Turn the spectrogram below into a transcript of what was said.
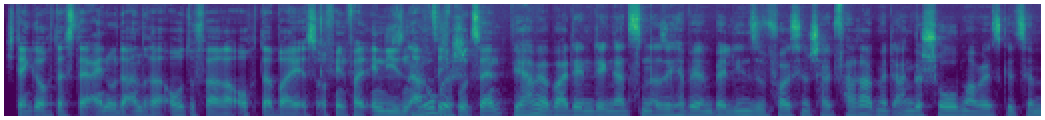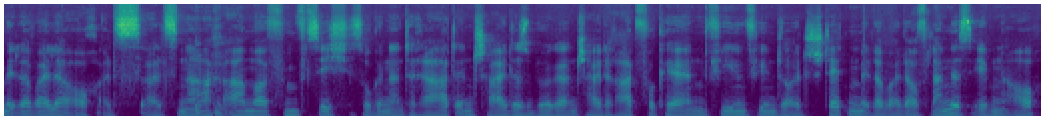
Ich denke auch, dass der ein oder andere Autofahrer auch dabei ist, auf jeden Fall in diesen 80 Prozent. Wir haben ja bei den, den ganzen, also ich habe ja in Berlin so ein Volksentscheid Fahrrad mit angeschoben, aber jetzt gibt es ja mittlerweile auch als, als Nachahmer 50 sogenannte Radentscheide, also Bürgerentscheide Radverkehr in vielen, vielen deutschen Städten, mittlerweile auf Landesebene auch.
